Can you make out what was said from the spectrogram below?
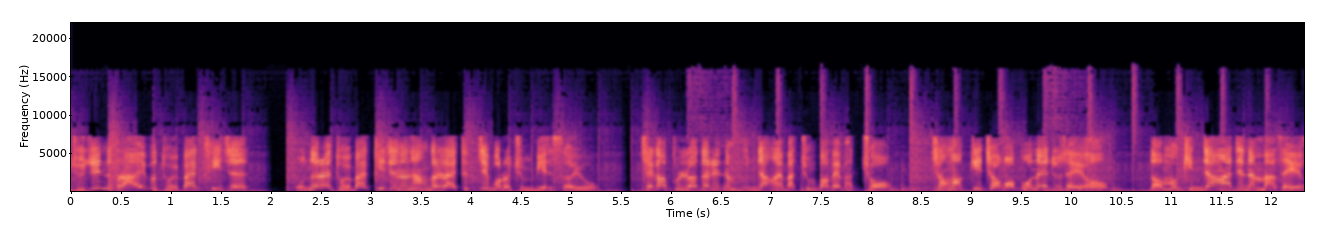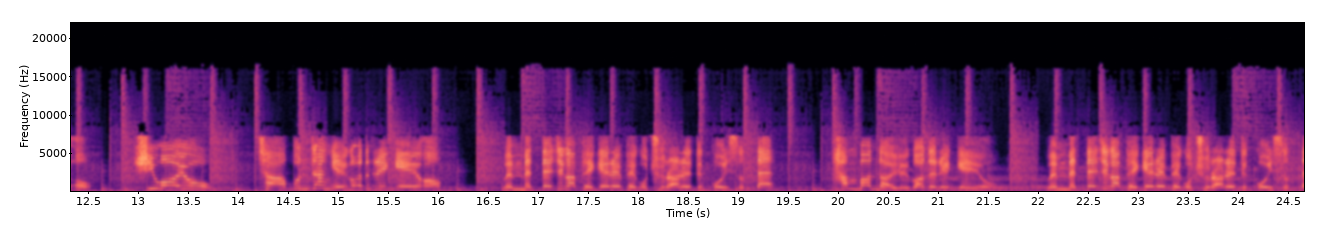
주진우 라이브 돌발 퀴즈. 오늘의 돌발 퀴즈는 한글날 특집으로 준비했어요. 제가 불러드리는 문장을 맞춤법에 맞춰 정확히 적어 보내주세요. 너무 긴장하지는 마세요. 쉬워요. 자, 문장 읽어드릴게요. 웬 멧돼지가 베개를 베고 주라를 듣고 있었대? 한 번 더 읽어드릴게요. 웬 멧돼지가 베개를 베고 주라를 듣고 있었대?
